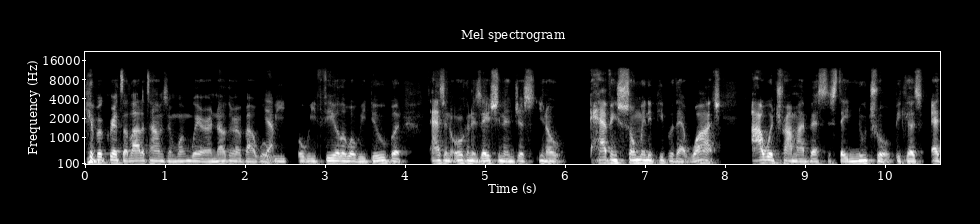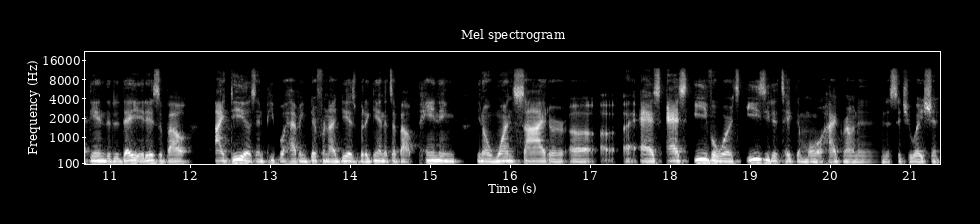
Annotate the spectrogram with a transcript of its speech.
hypocrites a lot of times in one way or another about what yeah. we what we feel or what we do. But as an organization and just you know having so many people that watch, I would try my best to stay neutral because at the end of the day, it is about ideas and people having different ideas but again it's about painting you know one side or uh, uh, as as evil where it's easy to take the moral high ground in, in the situation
